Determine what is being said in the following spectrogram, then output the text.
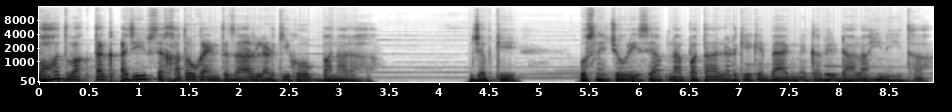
बहुत वक्त तक अजीब से खतों का इंतज़ार लड़की को बना रहा, जबकि उसने चोरी से अपना पता लड़के के बैग में कभी डाला ही नहीं था।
